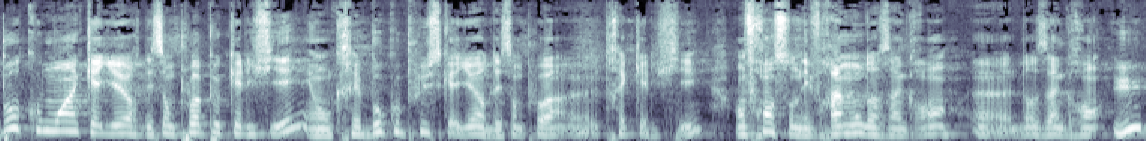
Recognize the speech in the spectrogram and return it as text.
beaucoup moins qu'ailleurs des emplois peu qualifiés et on crée beaucoup plus qu'ailleurs des emplois euh, très qualifiés. En France, on est vraiment dans un grand, euh, U.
